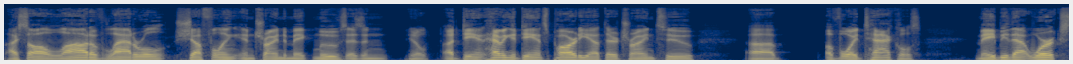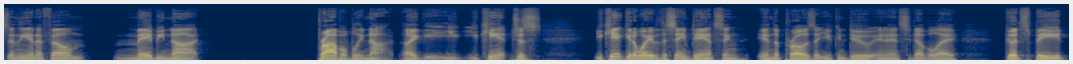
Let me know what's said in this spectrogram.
I saw a lot of lateral shuffling and trying to make moves, as in you know a dan- having a dance party out there trying to uh, avoid tackles. Maybe that works in the NFL. Maybe not. Probably not. Like you, you can't just you can't get away with the same dancing in the pros that you can do in NCAA. Good speed,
